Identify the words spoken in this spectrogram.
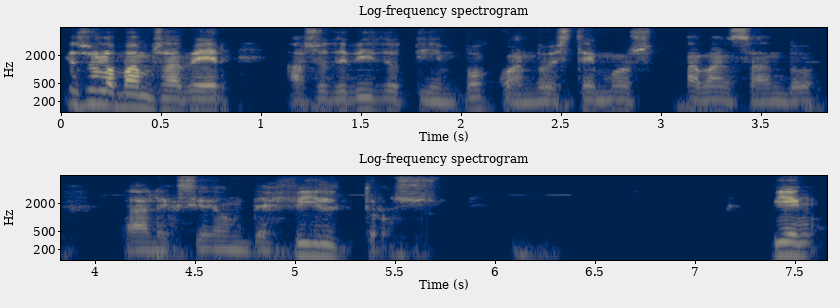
Eso lo vamos a ver a su debido tiempo cuando estemos avanzando la lección de filtros. Bien,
